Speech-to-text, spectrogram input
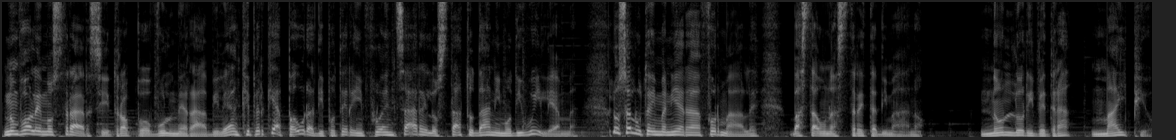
Non vuole mostrarsi troppo vulnerabile, anche perché ha paura di poter influenzare lo stato d'animo di William. Lo saluta in maniera formale, basta una stretta di mano. Non lo rivedrà mai più.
